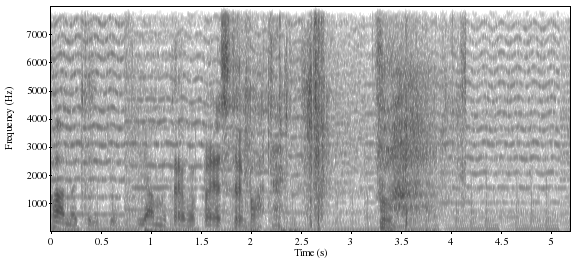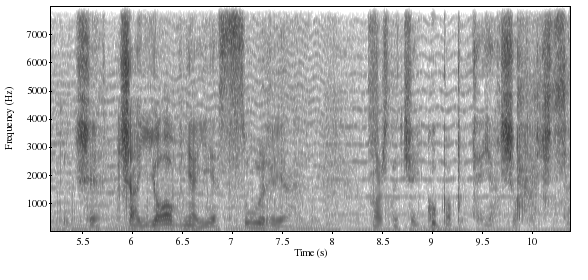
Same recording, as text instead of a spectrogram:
Непогано тільки ями треба перестрибати. Фух. Тут ще чайовня є, сур'я. Можна чайку попити, якщо хочеться.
